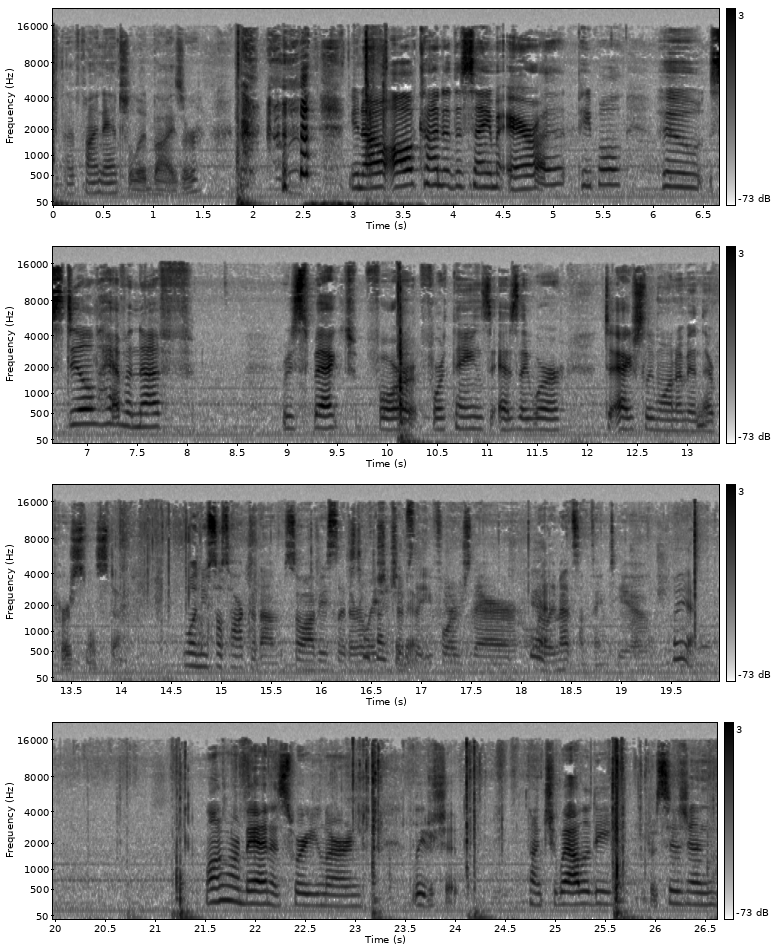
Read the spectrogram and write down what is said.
uh, financial advisor. you know, all kind of the same era people who still have enough respect for for things as they were to actually want them in their personal stuff. Well, and you still talk to them, so obviously the still relationships that you forged there yeah. really meant something to you. Oh yeah. Longhorn Band is where you learned leadership, punctuality, precision,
